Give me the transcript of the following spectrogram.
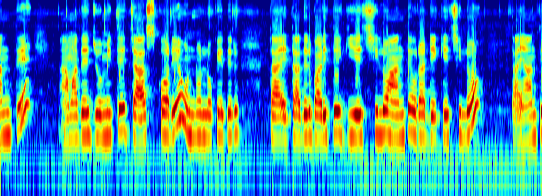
আনতে। আমাদের জমিতে চাষ করে, অন্য লোকেদের, তাই তাদের বাড়িতে গিয়েছিল আনতে, ওরা ডেকেছিল। তাই আনতে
